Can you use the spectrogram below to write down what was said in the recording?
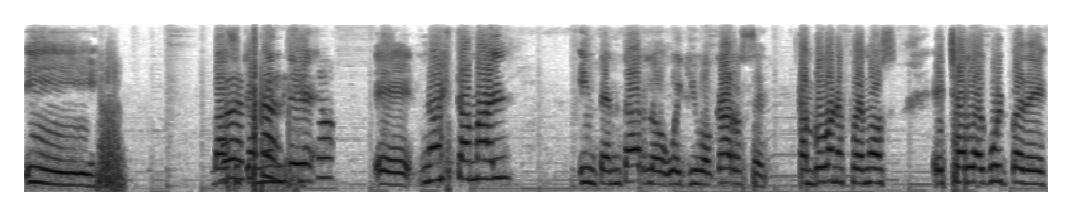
y básicamente eh, no está mal intentarlo o equivocarse. Tampoco nos podemos echar la culpa de,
